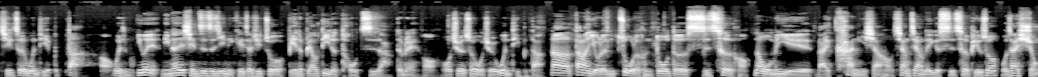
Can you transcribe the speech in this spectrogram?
其实这个问题也不大。哦，为什么？因为你那些闲置资金，你可以再去做别的标的的投资啊，对不对？哦，我觉得，所以我觉得问题不大。那当然有人做了很多的实测哈，那我们也来看一下哈，像这样的一个实测，比如说我在熊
